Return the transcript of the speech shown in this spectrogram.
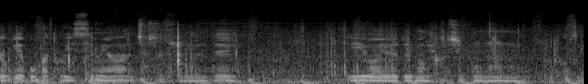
여기에 뭐가 더 있으면 찾을 수 있는데 이 와이어들만 가지고는 도저히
